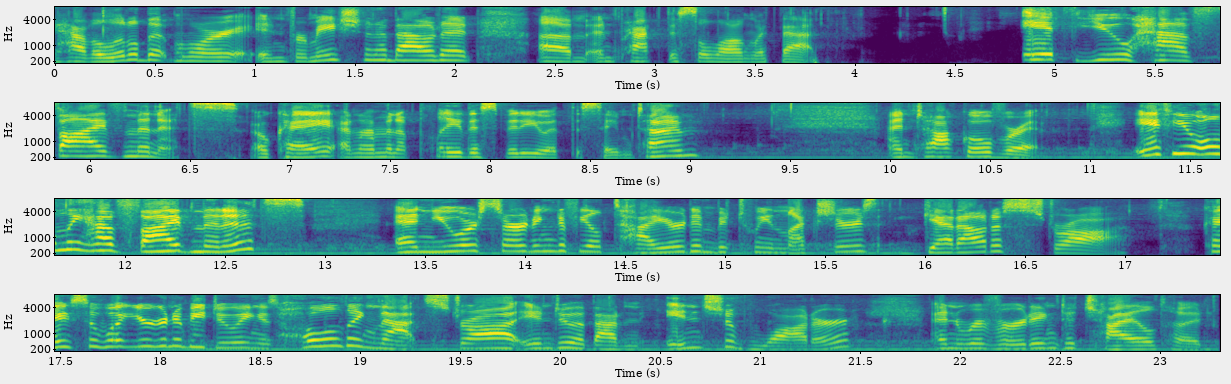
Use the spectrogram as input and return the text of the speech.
have a little bit more information about it um, and practice along with that if you have five minutes, okay, and I'm going to play this video at the same time and talk over it. If you only have five minutes, and you are starting to feel tired in between lectures, get out a straw. Okay, so what you're going to be doing is holding that straw into about an inch of water and reverting to childhood.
